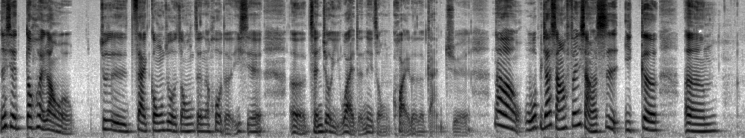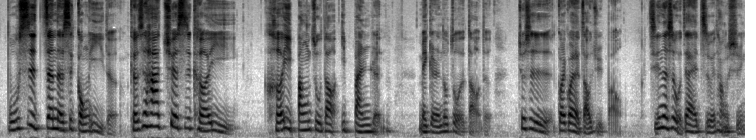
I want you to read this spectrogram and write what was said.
那些都会让我就是在工作中真的获得一些呃成就以外的那种快乐的感觉。那我比较想要分享的是一个嗯，不是真的是公益的，可是它却是可以可以帮助到一般人每个人都做得到的，就是乖乖的找举报。其实那是我在紫薇汤训，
